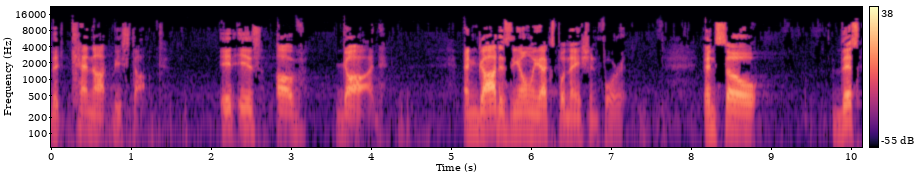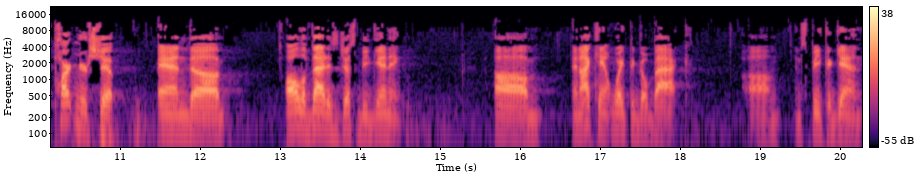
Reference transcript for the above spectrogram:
that cannot be stopped. It is of God. And God is the only explanation for it. And so, this partnership and uh, all of that is just beginning. Um, and I can't wait to go back um, and speak again.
